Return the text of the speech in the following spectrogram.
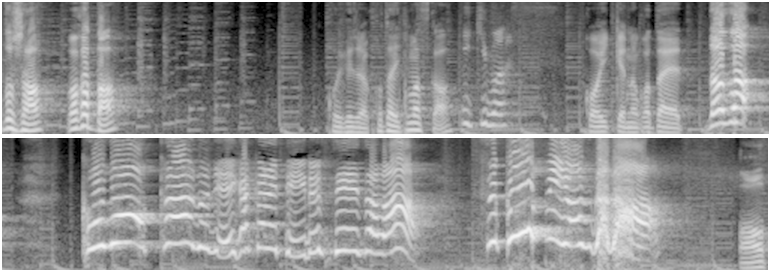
どうした？わかった？小池じゃあ答えいきますか？いきます。小池の答えどうぞ！このカードに描かれている星座はスコーピオン座だ！おっ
